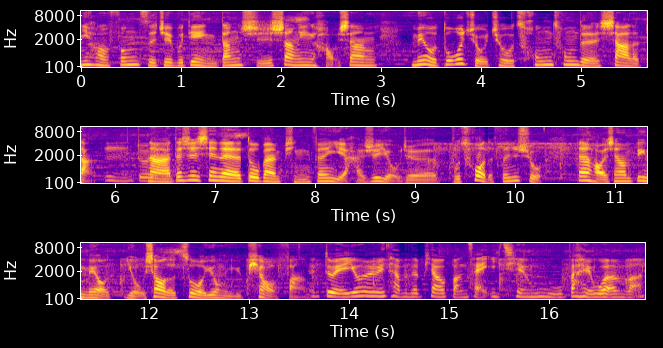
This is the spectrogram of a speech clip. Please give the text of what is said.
你好，疯子！这部电影当时上映好像没有多久就匆匆的下了档。嗯，对。那但是现在的豆瓣评分也还是有着不错的分数，但好像并没有有效的作用于票房。对，因为他们的票房才一千五百万嘛，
